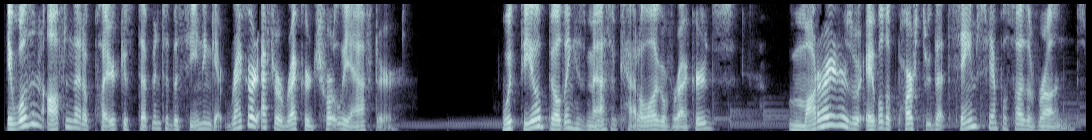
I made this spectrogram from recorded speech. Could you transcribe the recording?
It wasn't often that a player could step into the scene and get record after record shortly after. With Theo building his massive catalog of records, moderators were able to parse through that same sample size of runs.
